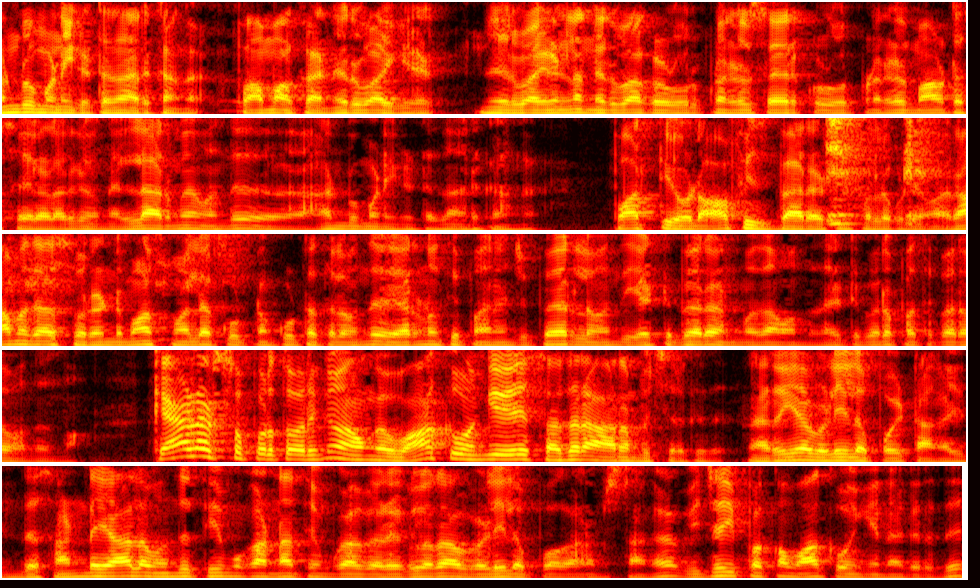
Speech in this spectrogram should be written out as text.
அன்புமணி கிட்ட தான் இருக்காங்க. பாமக நிர்வாகிகள். நிர்வாகிகள்லாம் நிர்வாக உறுப்பினர்கள் செயற்குழு உறுப்பினர்கள் மாவட்ட செயலாளர்கள் இவங்க எல்லாருமே வந்து அன்புமணி கிட்ட தான் இருக்காங்க. பார்ட்டியோட ஆஃபீஸ் பேரட்னு சொல்லக்கூடியவங்க ராமதாஸ் ஒரு ரெண்டு மாதம் முதல்ல கூட்டின கூட்டத்தில் வந்து இரநூத்தி பதினஞ்சு பேரில் வந்து எட்டு பேரை என்னமோ தான் வந்தது. எட்டு பேரை பத்து பேரை வந்திருந்தோம். கேடர்ஸை பொறுத்த வரைக்கும் அவங்க வாக்கு வங்கியே சதற ஆரம்பிச்சிருக்குது. நிறைய வெளியில் போயிட்டாங்க. இந்த சண்டையால் வந்து திமுக அண்ணா திமுக ரெகுலராக வெளியில் போக ஆரம்பிச்சிட்டாங்க. விஜய் பக்கம் வாக்கு வங்கி நகருது.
